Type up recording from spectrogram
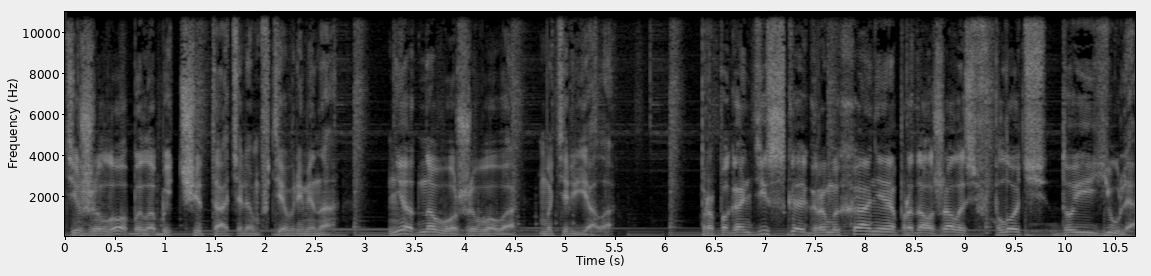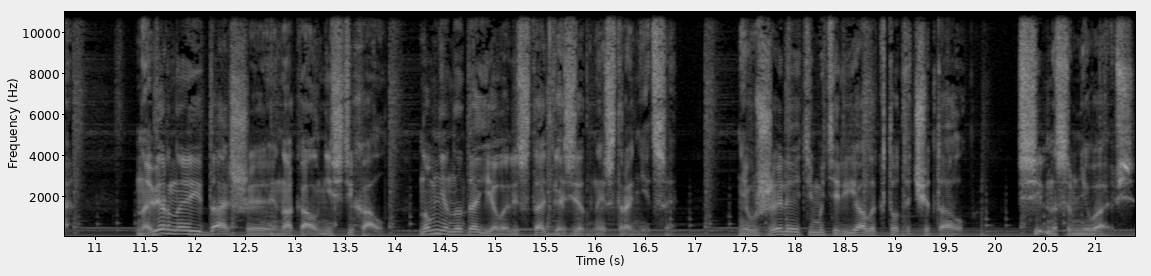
тяжело было быть читателем в те времена. Ни одного живого материала. Пропагандистское громыхание продолжалось вплоть до июля. Наверное, и дальше накал не стихал, но мне надоело листать газетные страницы – Неужели эти материалы кто-то читал? Сильно сомневаюсь.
